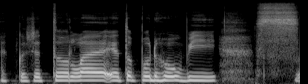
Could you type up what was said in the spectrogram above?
Jakože tohle je to podhoubí, z,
